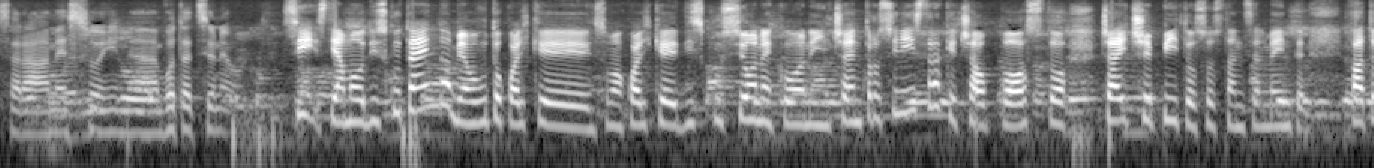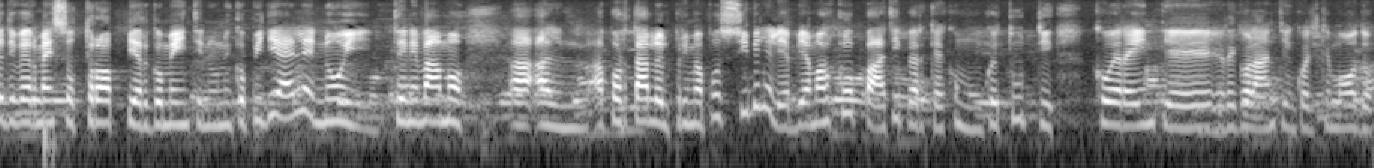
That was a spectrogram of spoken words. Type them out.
sarà messo in votazione oggi? Sì, stiamo discutendo, abbiamo avuto qualche, insomma, qualche discussione con il centro-sinistra che ci ha opposto, ci ha eccepito sostanzialmente il fatto di aver messo troppi argomenti in un unico PDL, noi tenevamo a, a, a portarlo il prima possibile, li abbiamo accoppati perché comunque tutti coerenti e regolanti in qualche modo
